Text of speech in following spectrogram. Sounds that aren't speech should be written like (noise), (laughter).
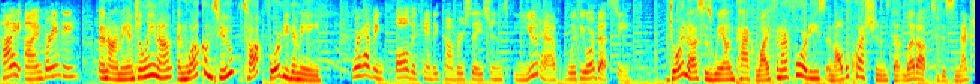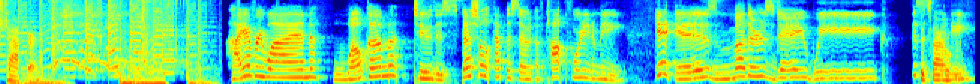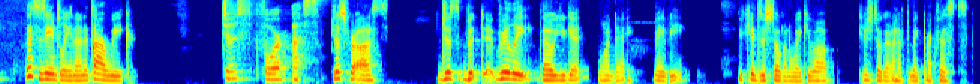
Hi, I'm Brandy. And I'm Angelina, and welcome to Talk 40 to Me. We're having all the candid conversations you'd have with your bestie. Join us as we unpack life in our 40s and all the questions that led up to this next chapter. Hi, everyone. Welcome to this special episode of Talk 40 to Me. It is Mother's Day week. This It's is our- Brandy. This is Angelina, and it's our week Just for us. just for us. Just, but really, though, you get one day, maybe. Your kids are still going to wake you up. You're still going to have to make breakfasts.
